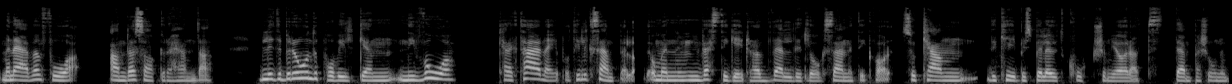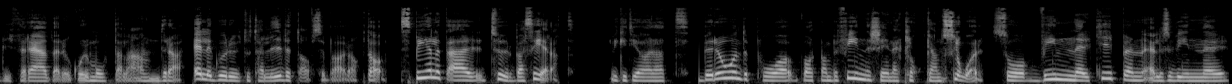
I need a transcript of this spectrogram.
Men även få andra saker att hända. Lite beroende på vilken nivå karaktärerna är på. Till exempel om en investigator har väldigt låg sanity kvar så kan The Keeper spela ut kort som gör att den personen blir förrädare och går emot alla andra. Eller går ut och tar livet av sig bara rakt av. Spelet är turbaserat. Vilket gör att beroende på vart man befinner sig när klockan slår så vinner keepern eller så vinner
